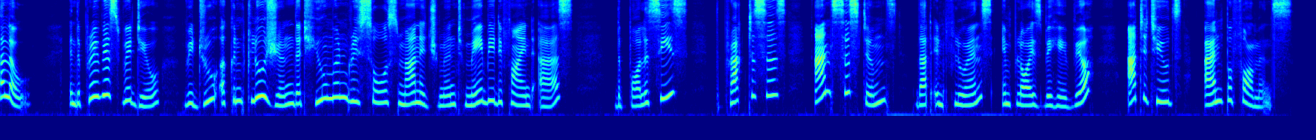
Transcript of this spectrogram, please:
Hello. In the previous video, we drew a conclusion that human resource management may be defined as the policies, the practices, and systems that influence employees' behavior, attitudes, and performance.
